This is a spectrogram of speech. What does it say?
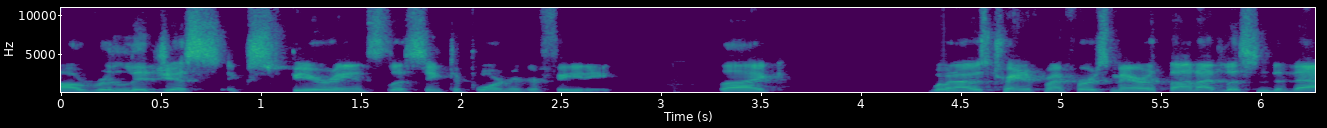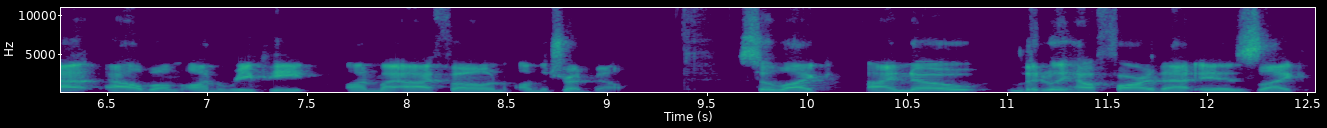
a religious experience listening to Pornograffitti. Like when I was training for my first marathon, I'd listen to that album on repeat on my iPhone on the treadmill. So like I know literally how far that is. Like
